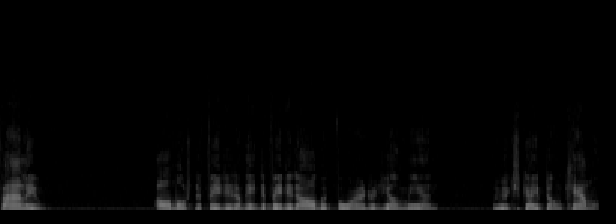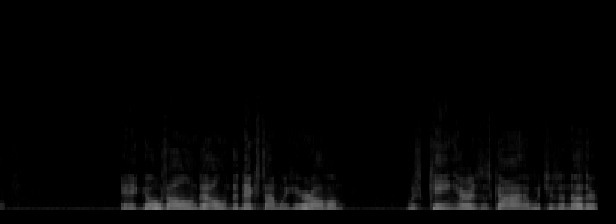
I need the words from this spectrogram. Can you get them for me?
finally almost defeated them. He defeated all but 400 young men who escaped on camels. And it goes on, to, on the next time we hear of them was King Hezekiah, which is another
